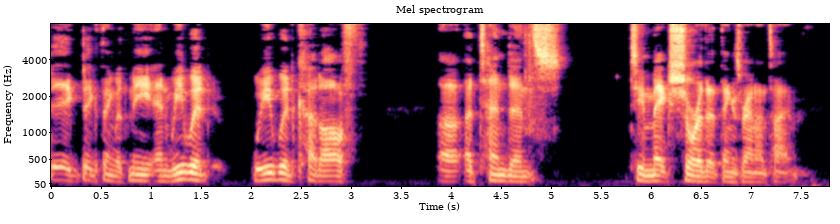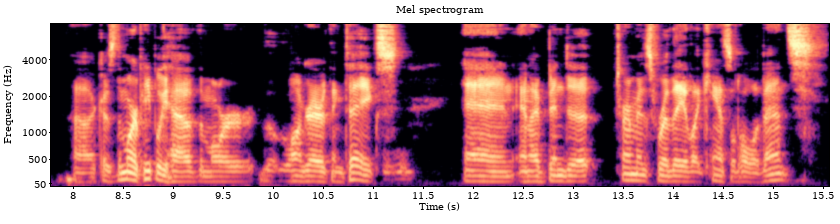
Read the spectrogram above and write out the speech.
big big thing with me, and we would we would cut off uh, attendance to make sure that things ran on time. Because the more people you have, the more the longer everything takes. Mhm. And and I've been to tournaments where they like canceled whole events,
